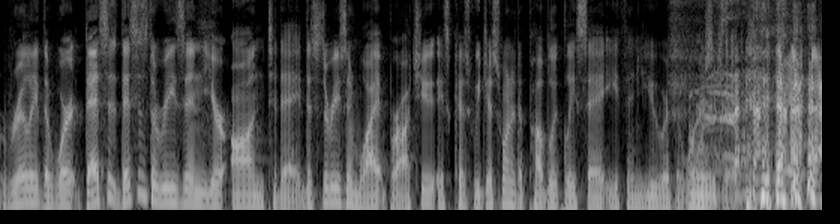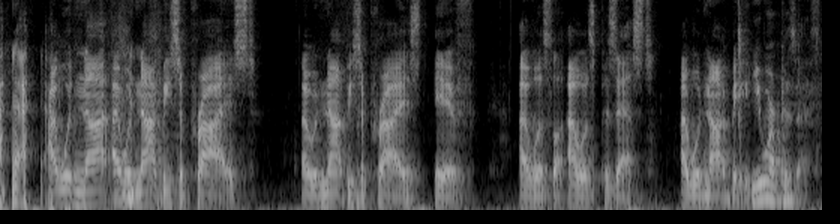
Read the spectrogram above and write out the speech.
Really, the word This is this is the reason you're on today. This is the reason why it brought you. Is because we just wanted to publicly say, Ethan, you were the worst kid. I would not. I would not be surprised. I would not be surprised if I was I was possessed. I would not be. You weren't possessed.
